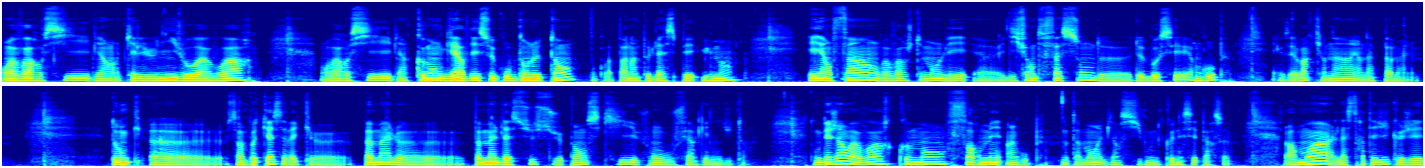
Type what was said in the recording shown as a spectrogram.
On va voir aussi bien quel est le niveau à avoir. On va voir aussi bien comment garder ce groupe dans le temps. Donc on va parler un peu de l'aspect humain. Et enfin, on va voir justement les, euh, différentes façons de, bosser en groupe. Et vous allez voir qu'il y en a, y en pas mal. Donc euh, c'est un podcast avec pas mal, pas mal d'astuces, je pense, qui vont vous faire gagner du temps. Donc déjà, on va voir comment former un groupe, notamment eh bien, si vous ne connaissez personne. Alors moi, la stratégie que j'ai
